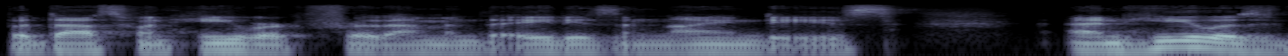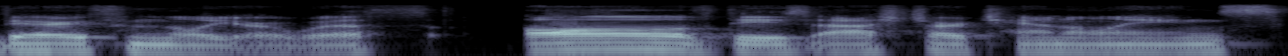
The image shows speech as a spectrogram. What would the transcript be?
But that's when he worked for them in the 80s and 90s. And he was very familiar with all of these Ashtar channelings,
